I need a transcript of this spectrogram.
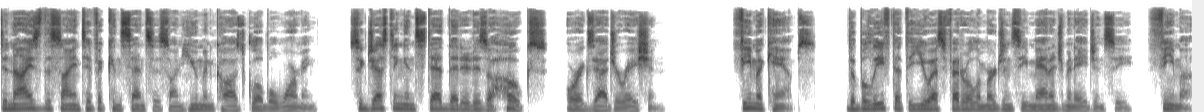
denies the scientific consensus on human-caused global warming, suggesting instead that it is a hoax or exaggeration. FEMA camps, the belief that the U.S. Federal Emergency Management Agency, FEMA,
